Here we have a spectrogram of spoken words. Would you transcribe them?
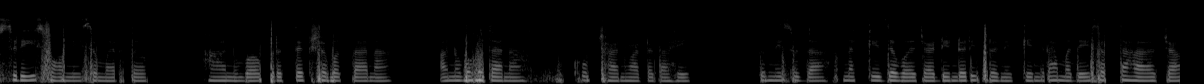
श्री स्वामी समर्थ हा अनुभव प्रत्यक्ष बघताना अनुभवताना खूप छान वाटत आहे. तुम्ही सुद्धा नक्की जवळच्या दिंडोरी प्रणित केंद्रामध्ये सप्ताहाच्या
